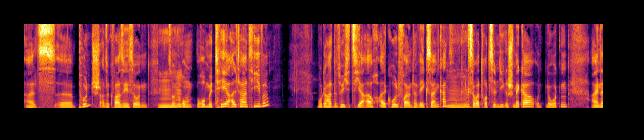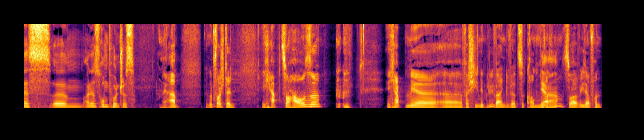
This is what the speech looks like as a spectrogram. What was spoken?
als äh, Punsch, also quasi so ein, so ein Rum, Rum mit Tee-Alternative, wo du halt natürlich jetzt hier auch alkoholfrei unterwegs sein kannst. Mhm. Du kriegst aber trotzdem die Geschmäcker und Noten eines, ähm, eines Rumpunsches. Ja, mir gut vorstellen. Ich habe zu Hause, ich habe mir äh, verschiedene Glühweingewürze kommen Ja. lassen. Zwar wieder von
